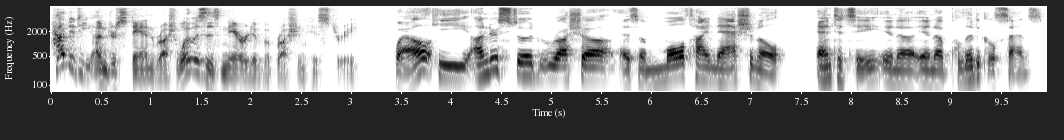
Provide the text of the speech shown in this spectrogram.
how did he understand Russia? What was his narrative of Russian history? Well, he understood Russia as a multinational entity in a in a political sense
